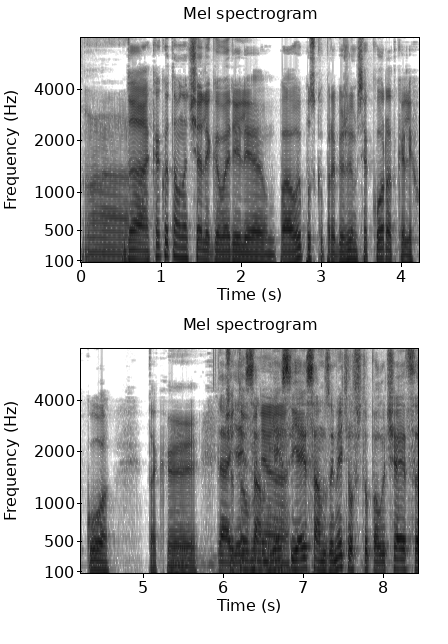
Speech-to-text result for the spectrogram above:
А, да, как вы там вначале говорили, по выпуску пробежимся коротко, легко. Так, э, да, я и, сам, меня... я, я и сам заметил, что получается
